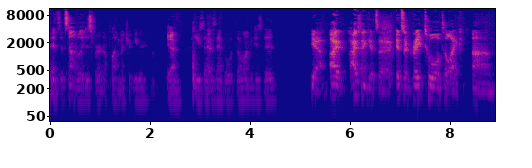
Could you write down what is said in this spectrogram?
It's, it's not really just for a plyometric either. Yeah. Use that Yeah. example with the one you just did. Yeah, I I think it's a it's a great tool to like um,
